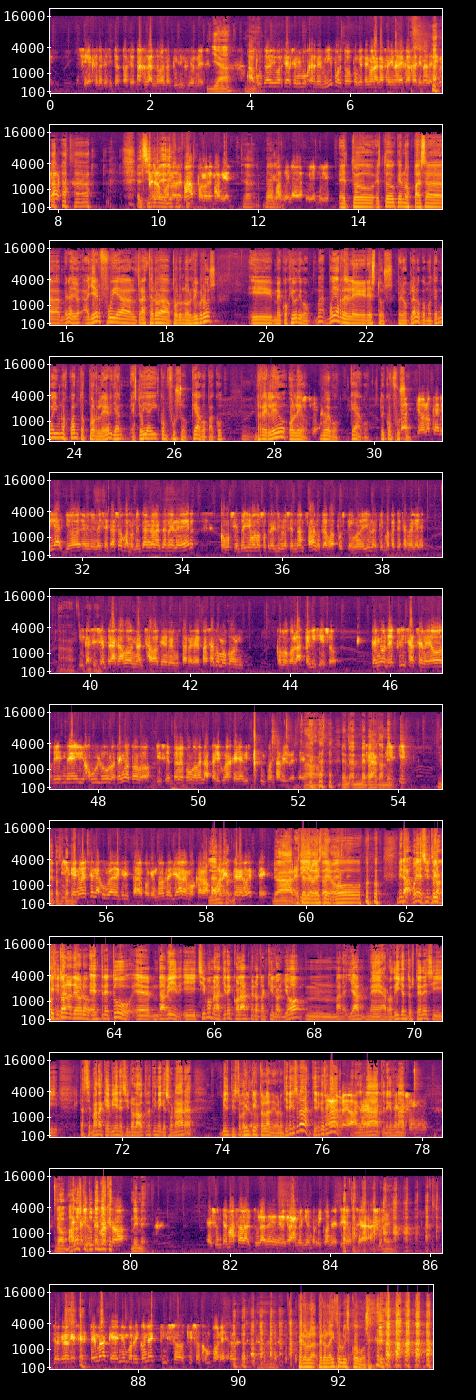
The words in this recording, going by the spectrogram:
sí, es que necesito espacio para las nuevas adquisiciones. Ya. A punto de divorciarse mi mujer de mí por todo, porque tengo la casa llena de cajas llenas de libros. El pero síndrome de por Dios. lo demás, por lo demás bien. Ya, Por lo demás bien, la verdad que bien, muy bien. Esto, esto que nos pasa. Mira, yo ayer fui al trastero a por unos libros y me cogió, digo, "Va, voy a releer estos. Pero claro, como tengo ahí unos cuantos por leer, ya estoy ahí confuso. ¿Qué hago, Paco? ¿Releo o leo? Hostia. Nuevo. ¿Qué hago? Estoy O confuso. sea, yo lo que haría, yo en, ese caso, cuando me entran ganas de releer, como siempre llevo dos o tres libros en danza, lo que hago es pues, que uno de ellos es el que me apetece releer. Y casi siempre acabo enganchado al que me gusta releer. Pasa como con, como con las pelis y eso. Tengo Netflix, HBO, Disney, Hulu, lo tengo todo. Y siempre me pongo a ver las películas que ya he visto 50.000 veces. Ah, me, me pasa también. Y, y- Me pasa y que no es en la jungla de cristal, porque entonces ya la hemos cagado. La o al este del oeste. Ya, Al este tío, del oeste. del oeste. Oh. Mira, voy a decirte Mil una cosita. pistolas de oro. Entre tú, eh, David y Chimo me la quieren colar, pero tranquilo. Yo, mm, vale, ya me arrodillo ante ustedes y la semana que viene, si no la otra, tiene que sonar Bill Pistola Bill de Oro. Pistola de Oro. Tiene que sonar, tiene que sonar. Tiene que sonar, tiene que sonar. Es un, Lo malo es que tú tendrías que. Dime. es un temazo a la altura de- del gran Ennio Morricone, tío. O sea, yo creo que es el tema que Ennio Morricone quiso, quiso componer. Pero la, pero la hizo Luis Cobos.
